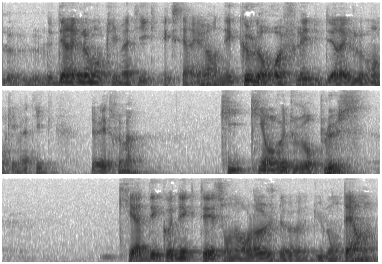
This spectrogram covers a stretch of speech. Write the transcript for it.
le, dérèglement climatique extérieur n'est que le reflet du dérèglement climatique de l'être humain, qui, en veut toujours plus, qui a déconnecté son horloge du long terme,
